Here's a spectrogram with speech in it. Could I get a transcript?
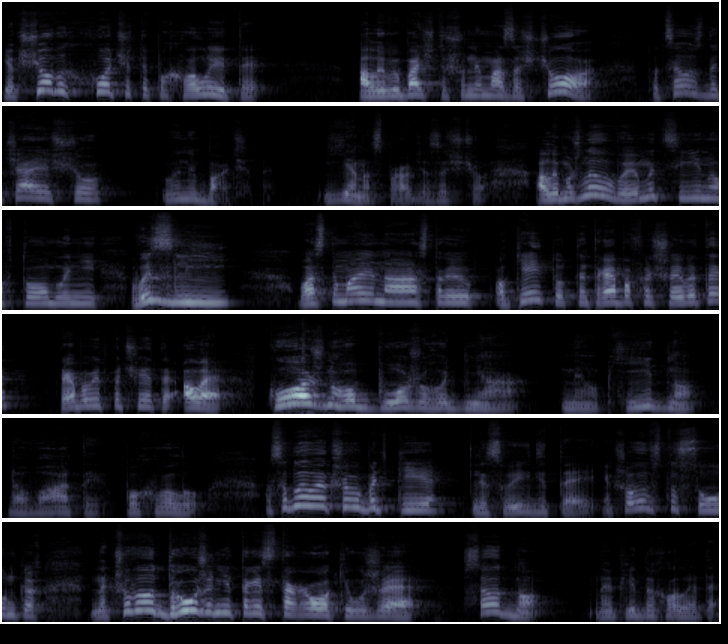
Якщо ви хочете похвалити, але ви бачите, що нема за що, то це означає, що ви не бачите. Є насправді за що. Але можливо, ви емоційно втомлені, ви злі, у вас немає настрою. Окей, тут не треба фальшивити, треба відпочити. Але кожного божого дня необхідно давати похвалу. Особливо, якщо ви батьки для своїх дітей, якщо ви в стосунках, якщо ви одружені 300 років уже, все одно необхідно хвалити.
